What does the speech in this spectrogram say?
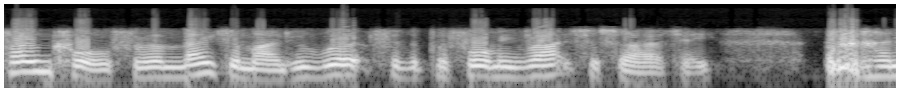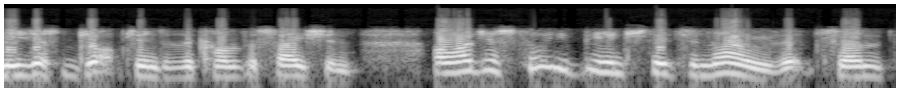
phone call from a mate of mine who worked for the Performing Rights Society, and he just dropped into the conversation. Oh, I just thought you'd be interested to know that. Um, do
